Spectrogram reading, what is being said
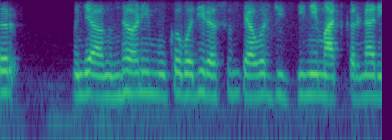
तर म्हणजे अंध आणि मूकबधीर असून त्यावर जिद्दीने मात करणारी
